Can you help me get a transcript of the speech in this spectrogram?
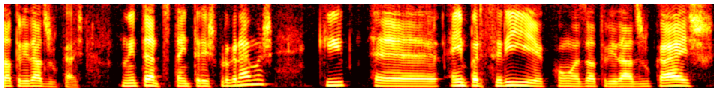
autoridades locais. No entanto, tem três programas que, uh, em parceria com as autoridades locais,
